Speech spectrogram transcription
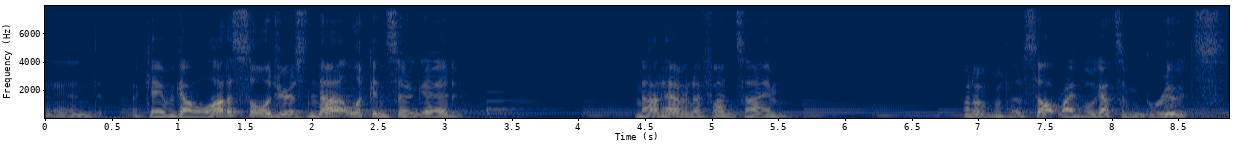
And, okay, we got a lot of soldiers not looking so good. Not having a fun time. What with an assault rifle? We got some brutes.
